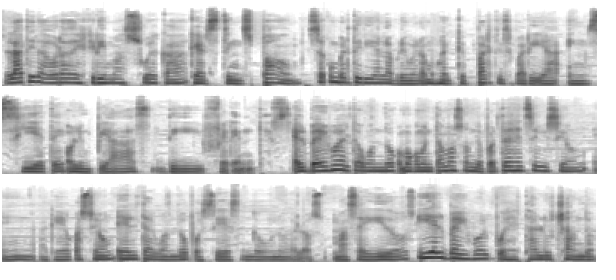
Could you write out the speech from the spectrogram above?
La tiradora de esgrima sueca Kerstin Spalm se convertiría la primera mujer que participaría en siete Olimpiadas diferentes. El béisbol y el taekwondo, como comentamos, son deportes de exhibición. En aquella ocasión, el taekwondo pues sigue siendo uno de los más seguidos y el béisbol pues está luchando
